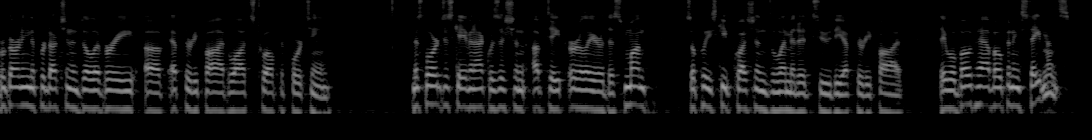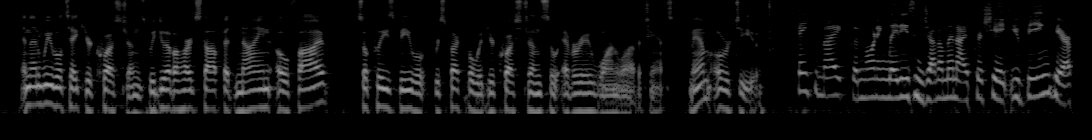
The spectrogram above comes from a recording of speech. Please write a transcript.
regarding the production and delivery of F-35 lots 12 to 14. Ms. Lord just gave an acquisition update earlier this month, so please keep questions limited to the F-35. They will both have opening statements, and then we will take your questions. We do have a hard stop at 9:05, so please be respectful with your questions so everyone will have a chance. Ma'am, over to you. Thank you, Mike. Good morning, ladies and gentlemen. I appreciate you being here.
